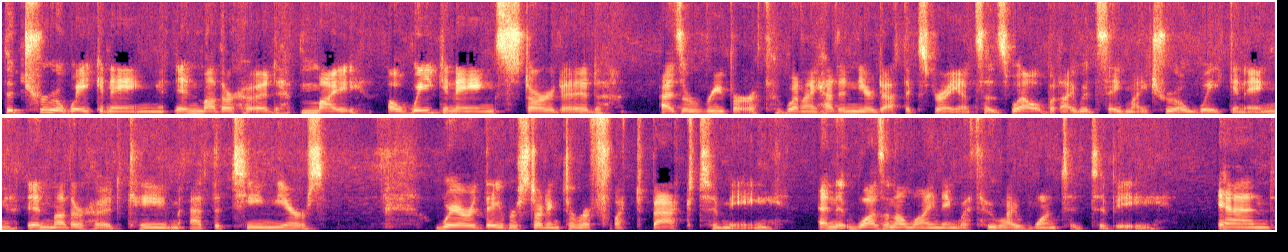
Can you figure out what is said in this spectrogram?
The true awakening in motherhood, my awakening started as a rebirth when I had a near death experience as well. But I would say my true awakening in motherhood came at the teen years, where they were starting to reflect back to me and it wasn't aligning with who I wanted to be. And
